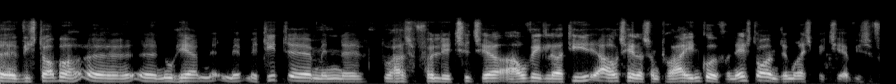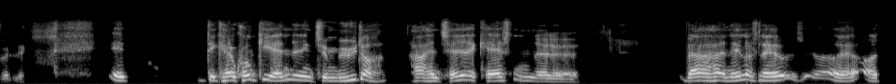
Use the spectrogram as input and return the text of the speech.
Øh, vi stopper øh, øh, nu her med, med, med dit, øh, men øh, du har selvfølgelig tid til at afvikle, og de aftaler, som du har indgået for næste år, dem respekterer vi selvfølgelig. Et, det kan jo kun give anledning til myter. Har han taget af kassen? Øh, hvad har han ellers lavet? Øh, og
